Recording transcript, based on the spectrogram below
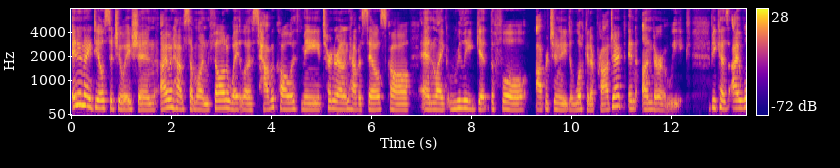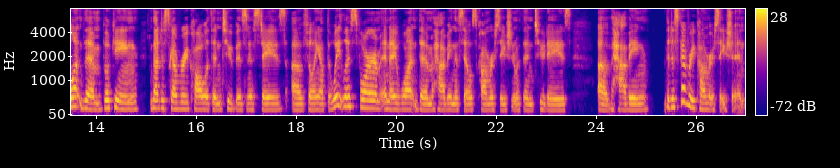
in an ideal situation, I would have someone fill out a wait list, have a call with me, turn around and have a sales call, and like really get the full opportunity to look at a project in under a week because I want them booking that discovery call within two business days of filling out the waitlist form. And I want them having the sales conversation within two days of having the discovery conversation.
